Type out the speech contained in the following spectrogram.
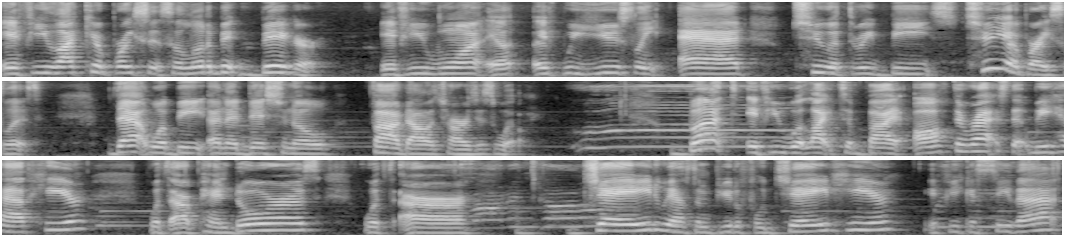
if you like your bracelets a little bit bigger, if you want, uh, if we usually add two or three beads to your bracelets, that would be an additional $5 charge as well. But if you would like to buy off the racks that we have here with our Pandoras, with our jade, we have some beautiful jade here. If you can see that,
